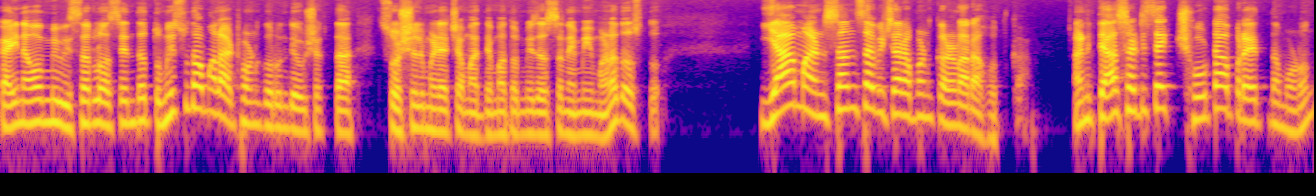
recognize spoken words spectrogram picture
काही नावं मी विसरलो असेल तर तुम्ही सुद्धा मला आठवण करून देऊ शकता सोशल मीडियाच्या माध्यमातून मी जसं नेहमी म्हणत असतो. या माणसांचा विचार आपण करणार आहोत का? आणि त्यासाठीचा एक छोटा प्रयत्न म्हणून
